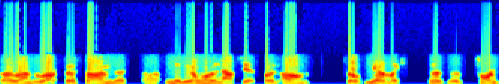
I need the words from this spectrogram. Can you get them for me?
around the Rockfest time that uh, maybe I won't announce yet. But um, so yeah, like uh, touring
